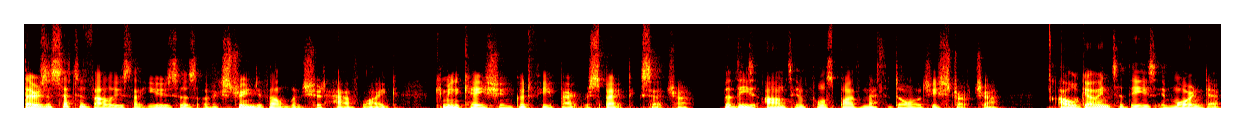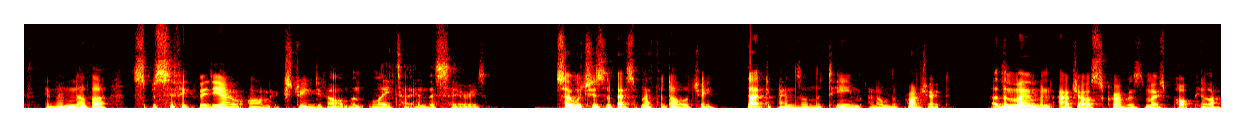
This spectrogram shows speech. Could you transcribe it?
There is a set of values that users of extreme development should have, like communication, good feedback, respect, etc., but these aren't enforced by the methodology structure. I will go into these in more in depth in another specific video on extreme development later in this series. So, which is the best methodology? That depends on the team and on the project. At the moment, Agile Scrum is the most popular,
